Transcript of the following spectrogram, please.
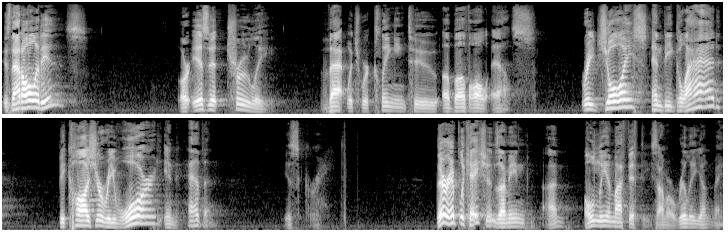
Is that all it is? Or is it truly that which we're clinging to above all else? Rejoice and be glad because your reward in heaven is great. There are implications. I mean, I'm only in my 50s. I'm a really young man.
